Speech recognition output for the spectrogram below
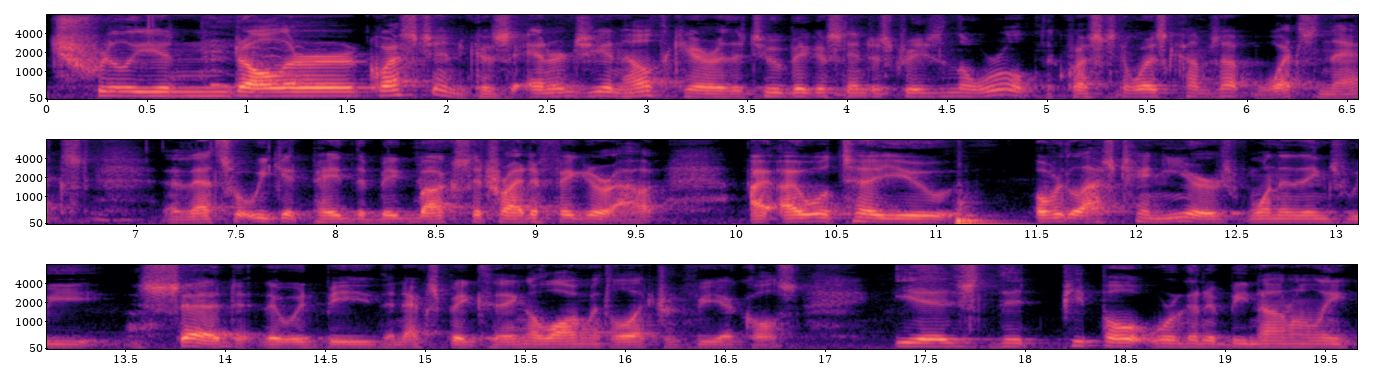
trillion dollar question because energy and healthcare are the two biggest industries in the world. The question always comes up what's next? And that's what we get paid the big bucks to try to figure out. I, I will tell you, over the last 10 years, one of the things we said that would be the next big thing, along with electric vehicles, is that people were going to be not only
